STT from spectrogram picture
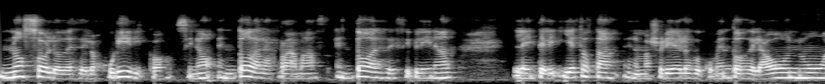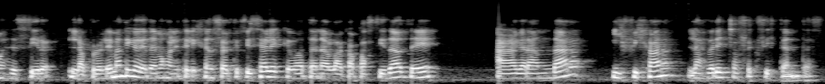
no solo desde lo jurídico, sino en todas las ramas, en todas las disciplinas, y esto está en la mayoría de los documentos de la ONU, es decir, la problemática que tenemos con la inteligencia artificial es que va a tener la capacidad de agrandar y fijar las brechas existentes.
